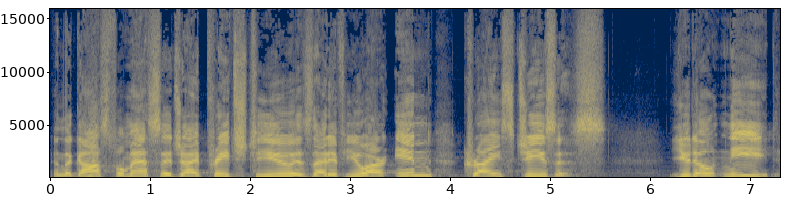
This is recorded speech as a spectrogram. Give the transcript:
And the gospel message I preach to you is that if you are in Christ Jesus, you don't need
